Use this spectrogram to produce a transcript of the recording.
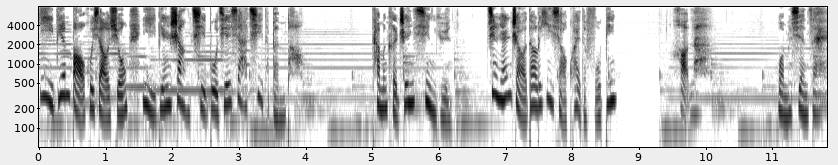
一边保护小熊，一边上气不接下气的奔跑。他们可真幸运，竟然找到了一小块的浮冰。好了，我们现在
